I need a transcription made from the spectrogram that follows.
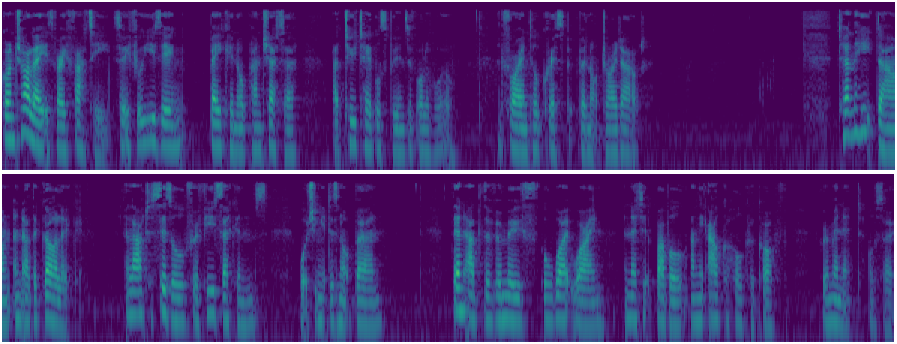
Guanciale is very fatty, so if you're using bacon or pancetta, add two tablespoons of olive oil and fry until crisp but not dried out. Turn the heat down and add the garlic. Allow to sizzle for a few seconds, watching it does not burn. Then add the vermouth or white wine and let it bubble and the alcohol cook off for a minute or so.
